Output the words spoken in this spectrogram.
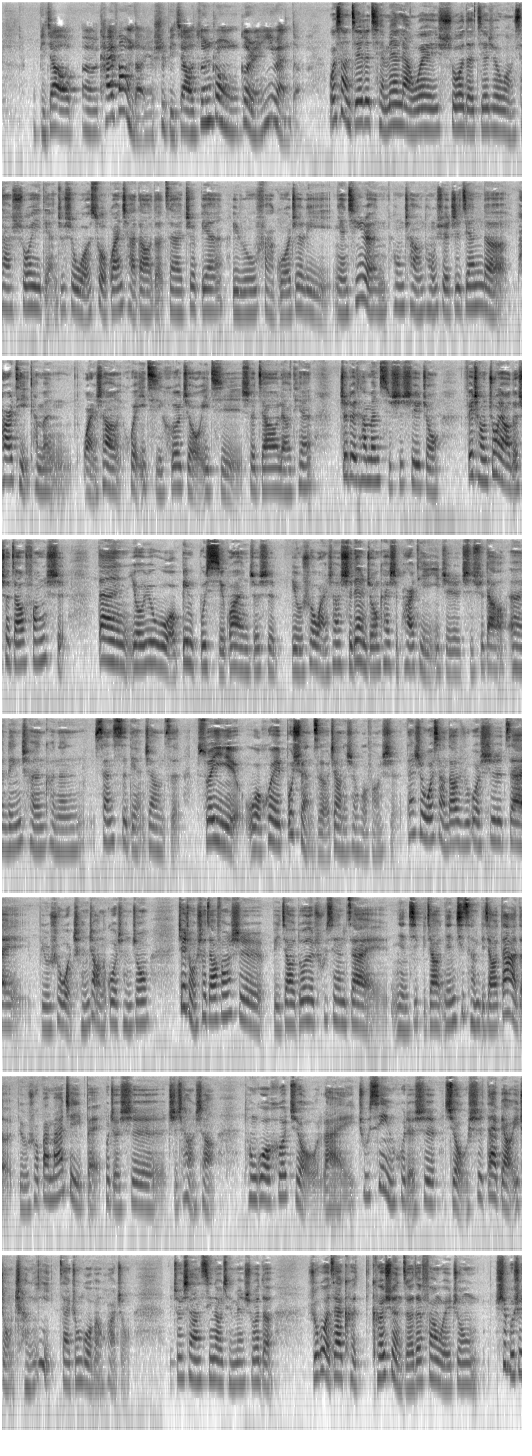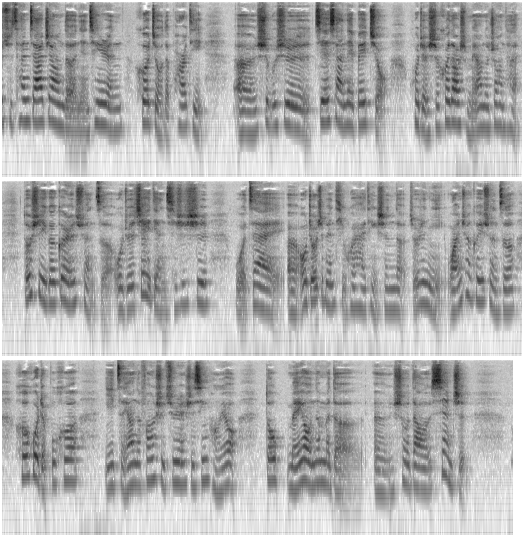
比较呃开放的，也是比较尊重个人意愿的。我想接着前面两位说的，接着往下说一点，就是我所观察到的，在这边，比如法国这里，年轻人通常同学之间的 party，他们晚上会一起喝酒，一起社交聊天，这对他们其实是一种非常重要的社交方式。但由于我并不习惯，就是比如说晚上十点钟开始 party，一直持续到呃凌晨可能三四点这样子，所以我会不选择这样的生活方式。但是我想到，如果是在比如说我成长的过程中，这种社交方式比较多的出现在年纪比较年纪层比较大的，比如说爸妈这一辈，或者是职场上。通过喝酒来助兴，或者是酒是代表一种诚意，在中国文化中，就像 Sino 前面说的，如果在可可选择的范围中，是不是去参加这样的年轻人喝酒的 party，呃，是不是接下那杯酒，或者是喝到什么样的状态，都是一个个人选择。我觉得这一点其实是我在呃欧洲这边体会还挺深的，就是你完全可以选择喝或者不喝。以怎样的方式去认识新朋友，都没有那么的嗯受到限制。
